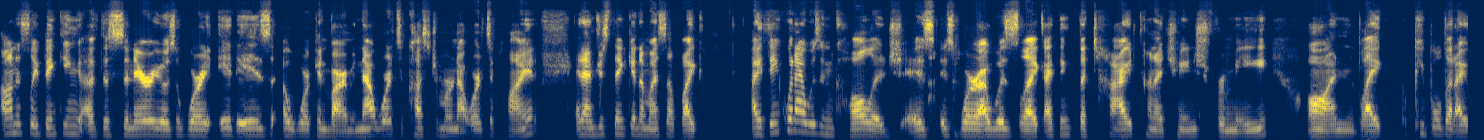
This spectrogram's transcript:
honestly thinking of the scenarios where it is a work environment, not where it's a customer, not where it's a client, and I'm just thinking to myself like. I think when I was in college is is where I was like I think the tide kind of changed for me on like people that I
